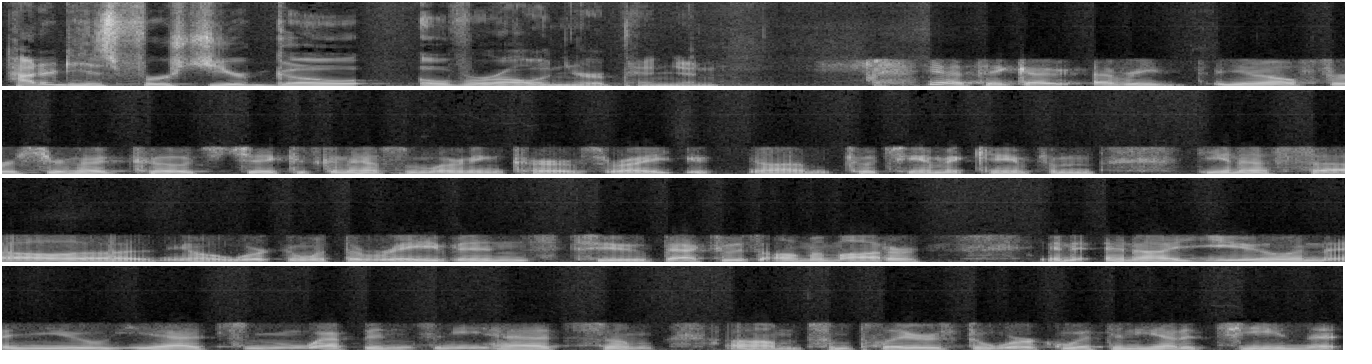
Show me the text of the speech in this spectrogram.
How did his first year go overall, in your opinion? Yeah, I think every you know first year head coach Jake is going to have some learning curves, right? Um, coach Hammock came from the NFL, uh, you know, working with the Ravens to back to his alma mater in NIU, and, and you he had some weapons and he had some um, some players to work with, and he had a team that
